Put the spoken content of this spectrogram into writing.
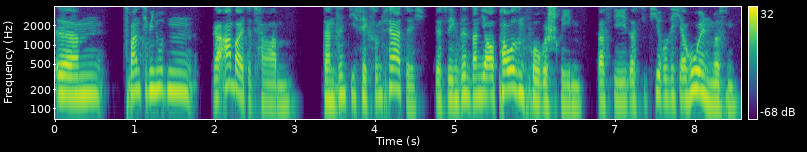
ähm, 20 Minuten gearbeitet haben, dann sind die fix und fertig. Deswegen sind dann ja auch Pausen vorgeschrieben, dass die, dass die Tiere sich erholen müssen.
